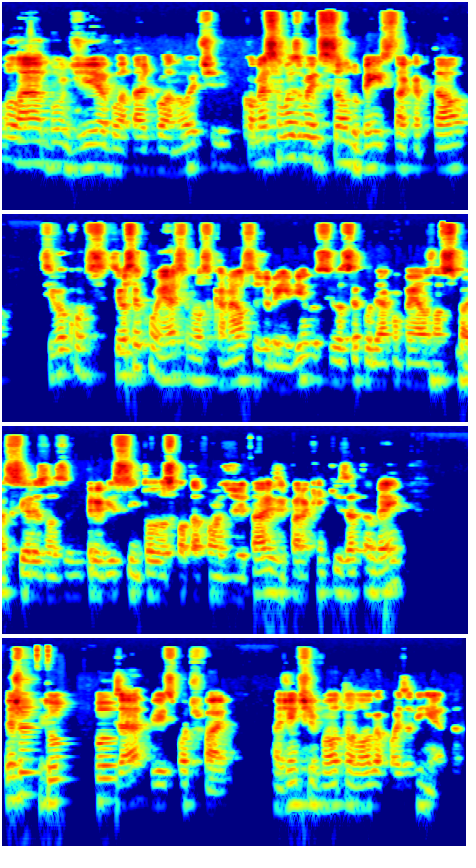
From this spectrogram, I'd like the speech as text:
Olá, bom dia, boa tarde, boa noite. Começa mais uma edição do Bem-Estar Capital. Se você conhece o nosso canal, seja bem-vindo. Se você puder acompanhar os nossos parceiros nas entrevistas em todas as plataformas digitais e para quem quiser também, veja o YouTube, e Spotify. A gente volta logo após a vinheta.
